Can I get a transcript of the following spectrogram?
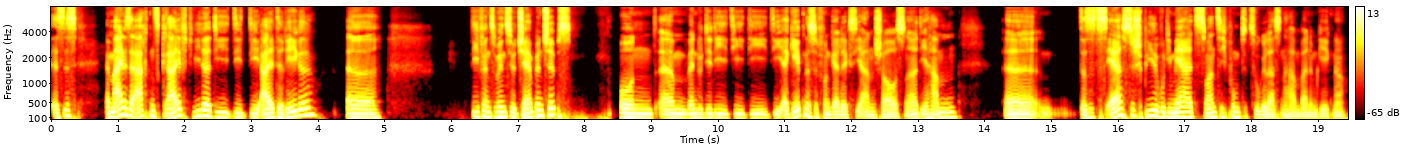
es ist, meines Erachtens greift wieder die, die, die alte Regel, äh, Defense wins your championships und ähm, wenn du dir die, die, die, die Ergebnisse von Galaxy anschaust, ne, die haben, äh, das ist das erste Spiel, wo die mehr als 20 Punkte zugelassen haben bei einem Gegner.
